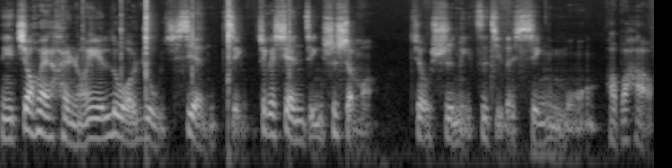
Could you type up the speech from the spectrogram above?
你就会很容易落入陷阱。这个陷阱是什么？就是你自己的心魔，好不好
